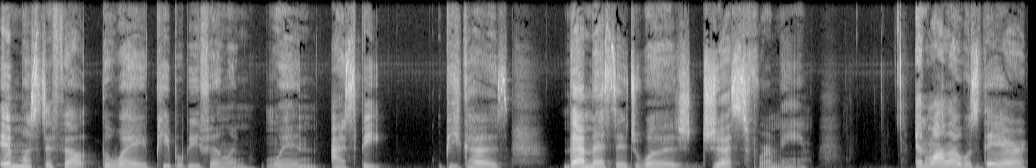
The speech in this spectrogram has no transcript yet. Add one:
it must have felt the way people be feeling when I speak because that message was just for me. And while I was there,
